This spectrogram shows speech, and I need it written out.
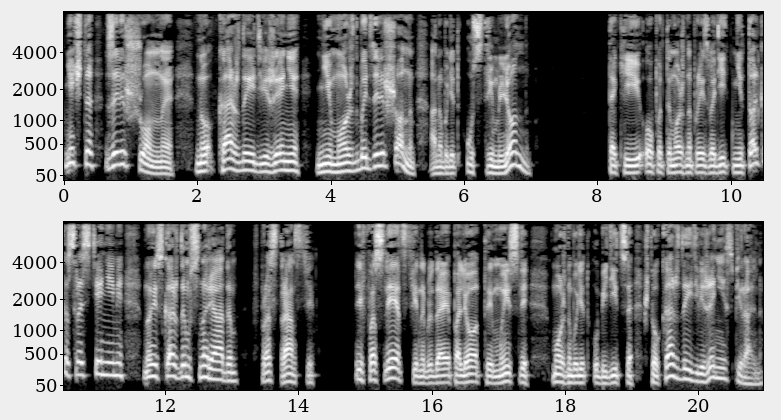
нечто завершенное, но каждое движение не может быть завершенным, оно будет устремленным. Такие опыты можно производить не только с растениями, но и с каждым снарядом в пространстве и впоследствии, наблюдая полеты, мысли, можно будет убедиться, что каждое движение спирально.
